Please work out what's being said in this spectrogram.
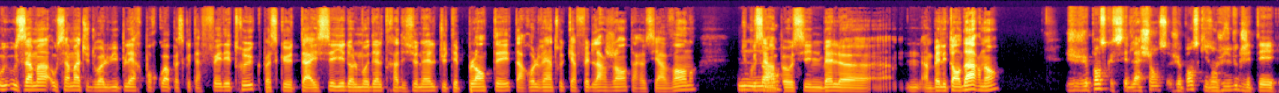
Ou- Oussama, Oussama, tu dois lui plaire. Pourquoi? Parce que tu as fait des trucs, parce que tu as essayé dans le modèle traditionnel, tu t'es planté, tu as relevé un truc qui a fait de l'argent, tu as réussi à vendre. Du coup, c'est un peu aussi une belle, euh, un un bel étendard, non? Je, je pense que c'est de la chance. Je pense qu'ils ont juste vu que j'étais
